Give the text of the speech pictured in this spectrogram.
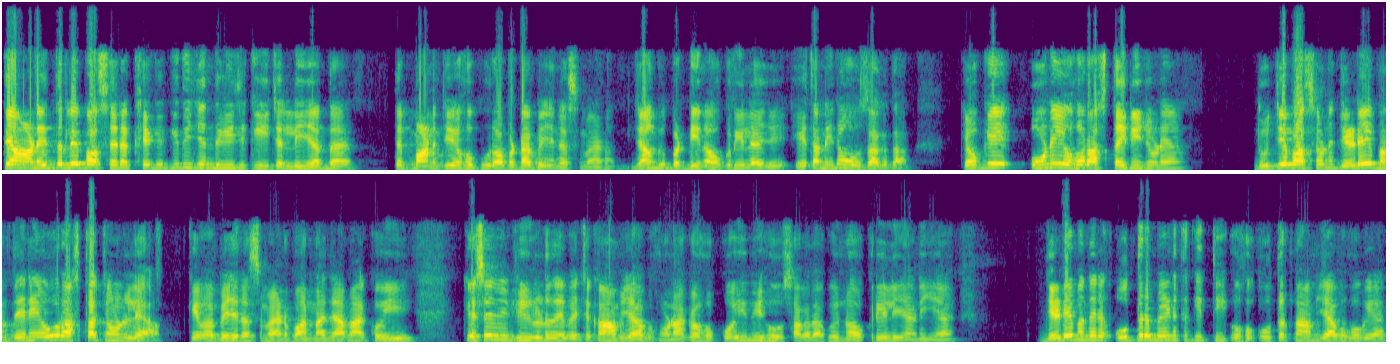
ਧਿਆਨ ਇਧਰਲੇ ਪਾਸੇ ਰੱਖੇ ਕਿ ਕਿਹਦੀ ਜ਼ਿੰਦਗੀ 'ਚ ਕੀ ਚੱਲੀ ਜਾਂਦਾ ਤੇ ਬਣ ਜੇ ਉਹ ਪੂਰਾ ਵੱਡਾ ਬਿਜ਼ਨਸਮੈਨ ਜਾਂ ਕੋਈ ਵੱਡੀ ਨੌਕਰੀ ਲੈ ਜੇ, ਇਹ ਤਾਂ ਨਹੀਂ ਨਾ ਹੋ ਸਕਦਾ। ਕਿਉਂਕਿ ਉਹਨੇ ਉਹ ਰਸਤਾ ਹੀ ਨਹੀਂ ਚੁਣਿਆ। ਦੂਜੇ ਪਾਸੇ ਹੁਣ ਜਿਹੜੇ ਬੰਦੇ ਨੇ ਉਹ ਰਸਤਾ ਚੁਣ ਲਿਆ ਕਿ ਮੈਂ ਬਿਜ਼ਨਸਮੈਨ ਬਣਨਾ ਜਾਂ ਮੈਂ ਕੋਈ ਕਿਸੇ ਵੀ ਫੀਲਡ ਦੇ ਵਿੱਚ ਕਾਮਯਾਬ ਹੋਣਾਗਾ, ਉਹ ਕੋਈ ਵੀ ਹੋ ਸਕਦਾ, ਕੋਈ ਨੌਕਰੀ ਲੈ ਜਾਣੀ ਹੈ। ਜਿਹੜੇ ਬੰਦੇ ਨੇ ਉਧਰ ਮਿਹਨਤ ਕੀਤੀ, ਉਹ ਉਧਰ ਕਾਮਯਾਬ ਹੋ ਗਿਆ।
